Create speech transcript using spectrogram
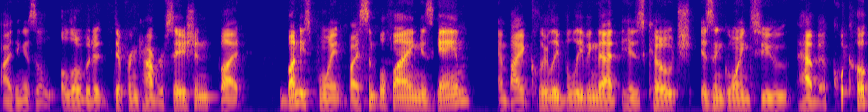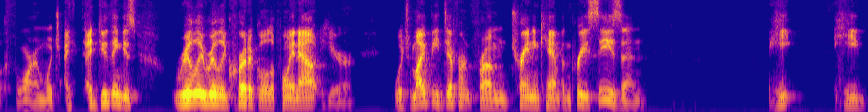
I think is a, a little bit of different conversation. But Bundy's point, by simplifying his game and by clearly believing that his coach isn't going to have a quick hook for him, which I, I do think is really, really critical to point out here, which might be different from training camp and preseason. He he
